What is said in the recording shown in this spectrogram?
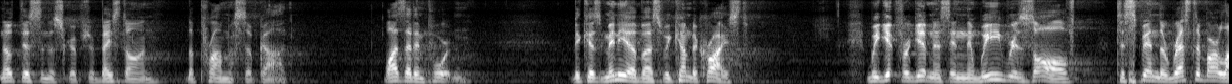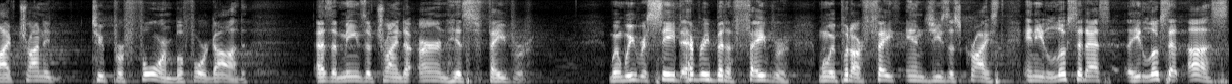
note this in the scripture, based on the promise of God. Why is that important? Because many of us, we come to Christ, we get forgiveness, and then we resolve to spend the rest of our life trying to, to perform before God as a means of trying to earn His favor. When we received every bit of favor, when we put our faith in Jesus Christ, and He looks at us, He looks at us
